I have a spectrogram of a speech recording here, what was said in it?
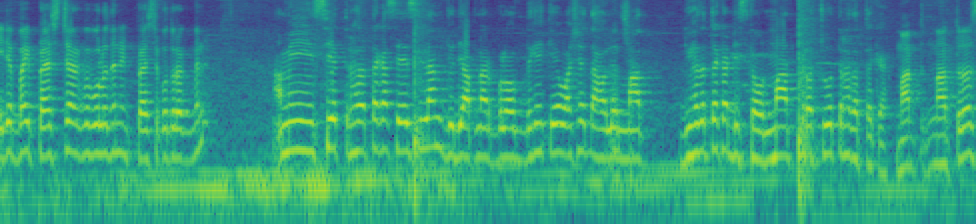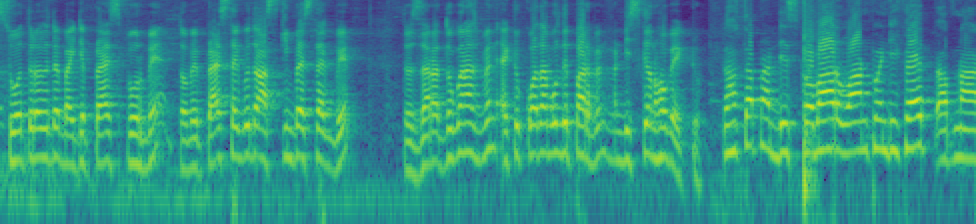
এটা বাইক প্রাইসটা রাখবে বলে দেন। প্রাইসটা কত রাখবেন? আমি ছিয়াত্তর হাজার টাকা চেয়েছিলাম যদি আপনার ব্লগ দেখে কেউ আসে তাহলে আচ্ছা। মাত্র দুই হাজার টাকা ডিসকাউন্ট মাত্র চুয়াত্তর হাজার টাকা। মাত্র চুয়াত্তর হাজার টাকা বাইকের প্রাইস পড়বে তবে প্রাইস থাকবে তো আস্কিং প্রাইস থাকবে। তো যারা দোকান আসবেন একটু কথা বলতে পারবেন মানে ডিসকাউন্ট হবে একটু। এটা হচ্ছে আপনার ডিসকভার ওয়ান টোয়েন্টি ফাইভ আপনার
